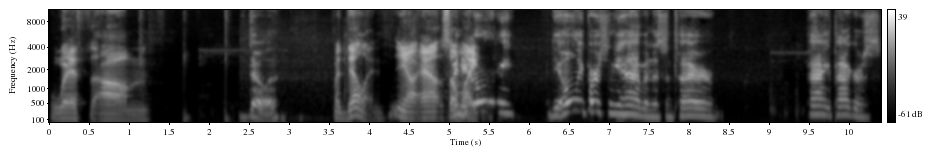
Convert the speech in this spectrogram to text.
with um Dillon. With Dillon. You know, and so I mean, like the only the only person you have in this entire Pack, Packers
